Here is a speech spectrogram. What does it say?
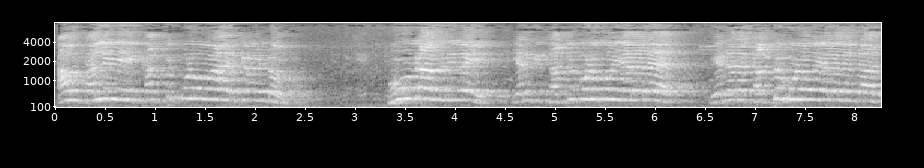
அவன் கல்வியை கற்றுக் கொடுப்பவனா இருக்க வேண்டும். மூன்றாவது நிலை எனக்கு கற்றுக் கொடுக்கவும் இயலல. என்னால கற்றுக் கொடுக்கவும் இயலல என்றால்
